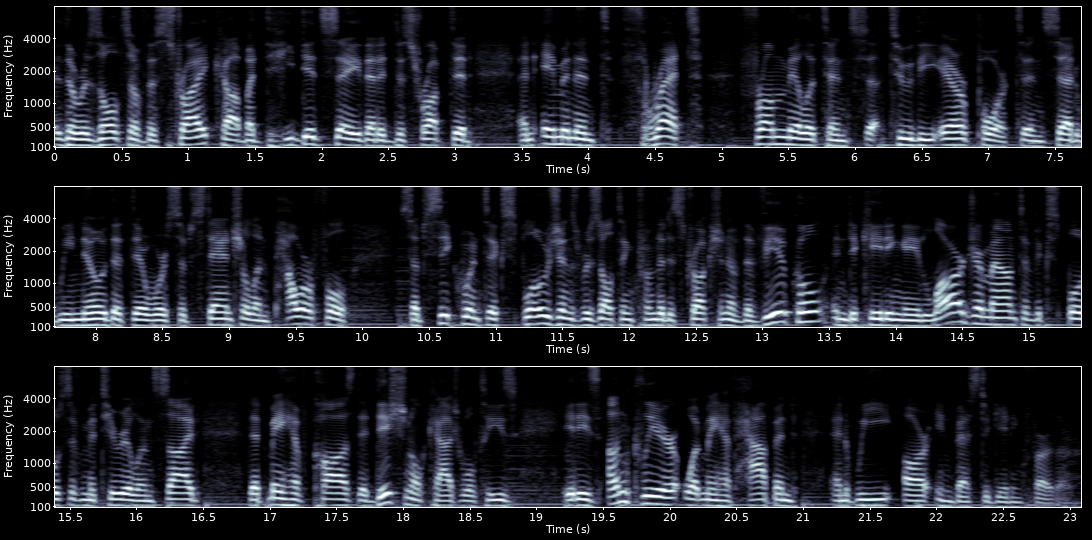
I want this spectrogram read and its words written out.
the results of the strike, uh, but he did say that it disrupted an imminent threat from militants to the airport and said, We know that there were substantial and powerful subsequent explosions resulting from the destruction of the vehicle, indicating a large amount of explosive material inside that may have caused additional casualties. It is unclear what may have happened, and we are investigating further.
